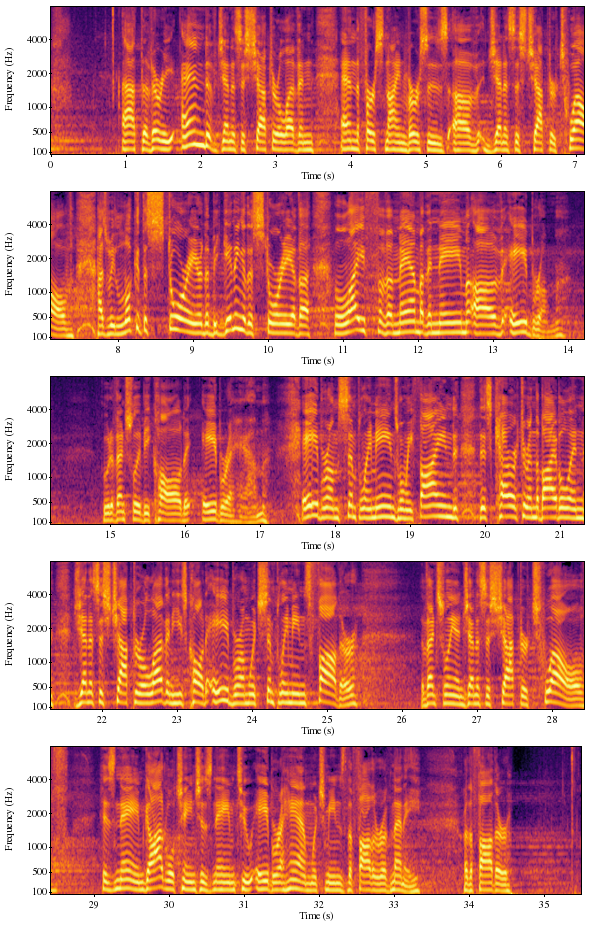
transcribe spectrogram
at the very end of Genesis chapter 11 and the first nine verses of Genesis chapter 12 as we look at the story or the beginning of the story of a life of a man by the name of Abram, who would eventually be called Abraham. Abram simply means when we find this character in the Bible in Genesis chapter 11, he's called Abram, which simply means father. Eventually in Genesis chapter 12, his name, God will change his name to Abraham, which means the father of many, or the father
